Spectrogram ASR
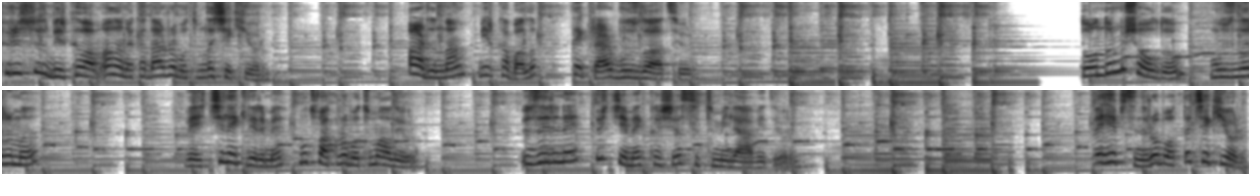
Pürüzsüz bir kıvam alana kadar robotumda çekiyorum. Ardından bir kaba alıp tekrar buzluğa atıyorum. Dondurmuş olduğum muzlarımı ve çileklerimi mutfak robotuma alıyorum. Üzerine 3 yemek kaşığı sütümü ilave ediyorum. Ve hepsini robotta çekiyorum.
